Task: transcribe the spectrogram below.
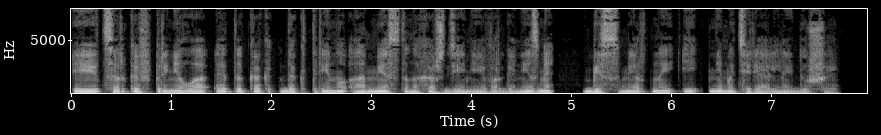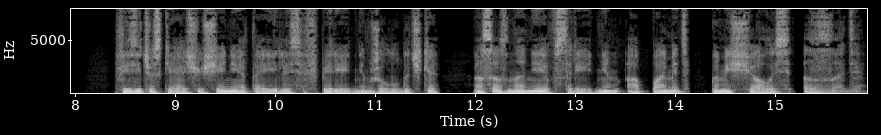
И церковь приняла это как доктрину о местонахождении в организме бессмертной и нематериальной души. Физические ощущения таились в переднем желудочке, а осознание в среднем, а память помещалась сзади.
